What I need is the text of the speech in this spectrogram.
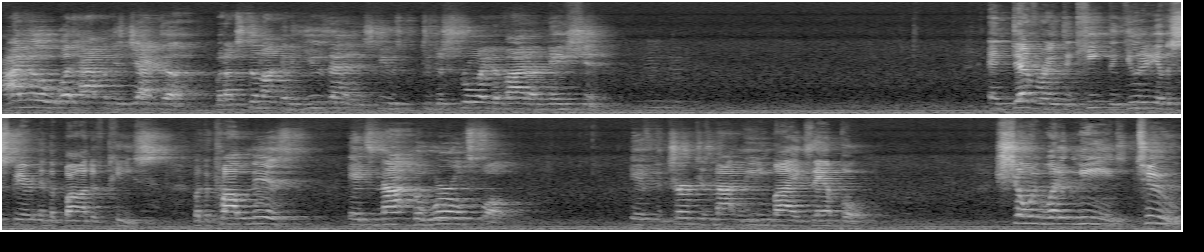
I know what happened is jacked up, but I'm still not going to use that as an excuse to destroy and divide our nation. Endeavoring to keep the unity of the Spirit and the bond of peace. But the problem is, it's not the world's fault if the church is not leading by example, showing what it means to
